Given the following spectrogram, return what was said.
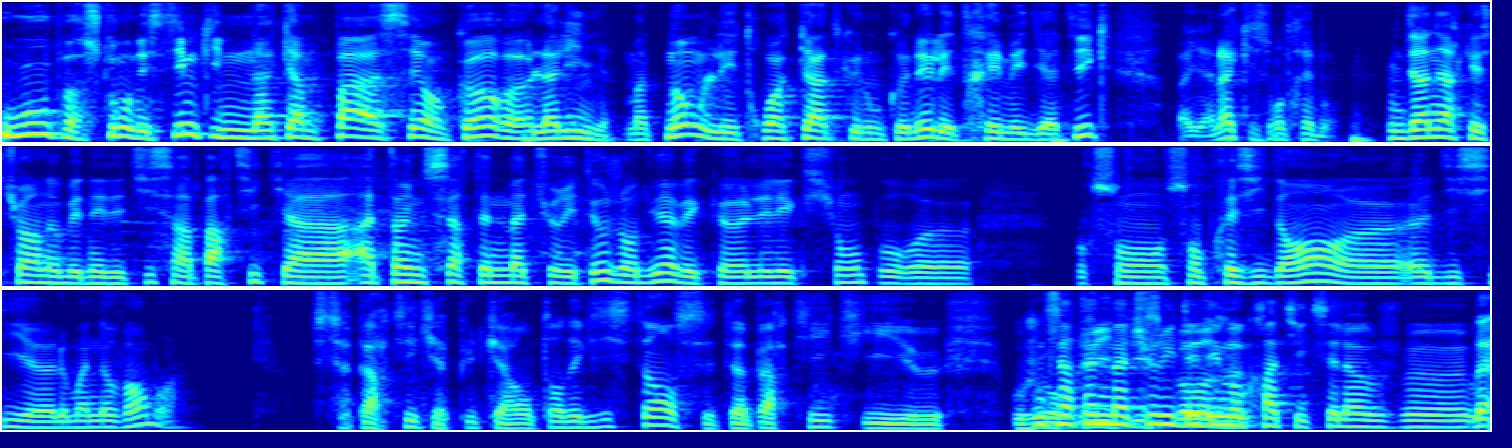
ou parce qu'on estime qu'ils n'incarnent pas assez encore euh, la ligne. Maintenant, les trois cadres que l'on connaît, les très médiatiques, bah, il y en a qui sont très bons. Une dernière question, Arnaud Benedetti. C'est un parti qui a atteint une certaine maturité aujourd'hui avec euh, l'élection pour, euh, pour son président d'ici le mois de novembre? C'est un parti qui a plus de 40 ans d'existence. C'est un parti qui euh, Une certaine maturité démocratique, c'est là où je veux, bah,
